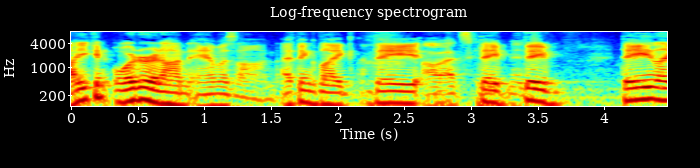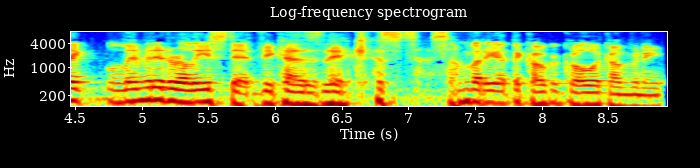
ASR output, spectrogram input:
Uh, you can order it on Amazon. I think like they Oh, that's they commitment. they they like limited released it because they because somebody at the Coca Cola company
